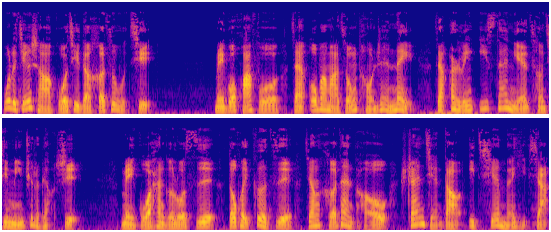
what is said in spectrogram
为了减少国际的核子武器，美国华府在奥巴马总统任内，在二零一三年曾经明确的表示，美国和俄罗斯都会各自将核弹头删减到一千枚以下，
